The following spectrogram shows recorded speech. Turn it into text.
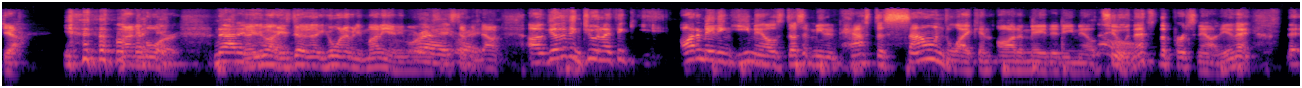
Yeah. Not Not anymore. Not anymore. He's done, he won't have any money anymore. Right, he's stepping right. down. Uh, the other thing too, and I think automating emails doesn't mean it has to sound like an automated email too, No. and that's the personality. And that, that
